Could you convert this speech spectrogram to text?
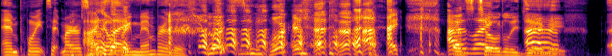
and points at my wrist. I don't like, remember this. I, I That's was like, totally JB. Uh,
